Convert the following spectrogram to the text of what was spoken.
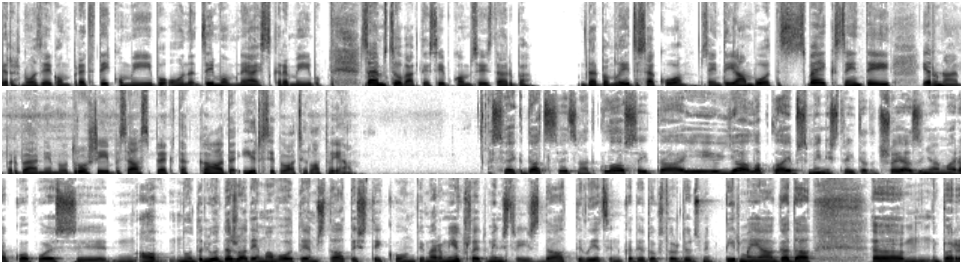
ir noziegumi pret likumību un dzimumu neaizskaramību. Saimnes cilvēktiesību komisijas darba Darbam līdzi seko Sintīna Ambotes. Sveika, Sintīna! Ja runājam par bērniem no drošības aspekta, kāda ir situācija Latvijā? Sveika, Dārts, sveicināti klausītāji. Jā, labklājības ministrija tātad šajā ziņojumā ir apkopojusi no ļoti dažādiem avotiem statistiku, un, piemēram, iekšlietu ministrijas dati liecina, ka 2021. gadā um, par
